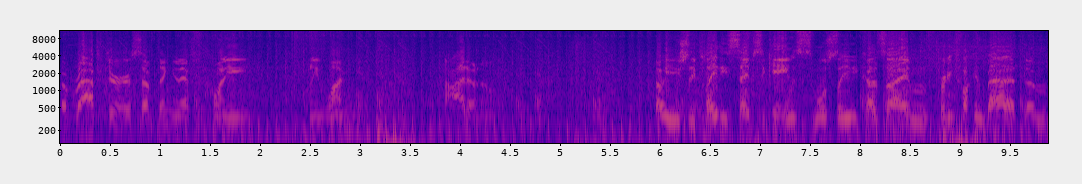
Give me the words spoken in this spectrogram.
a Raptor or something, an F-20, 21? I don't know. Oh, I don't usually play these types of games, mostly because I'm pretty fucking bad at them.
